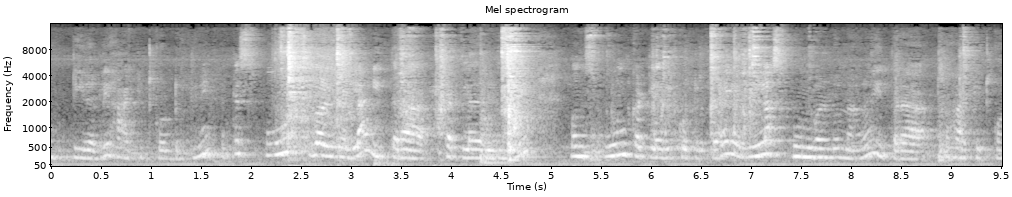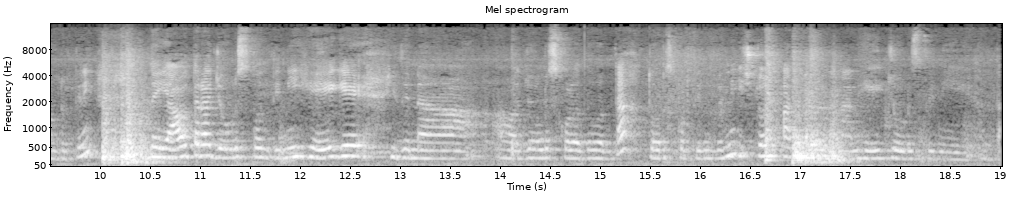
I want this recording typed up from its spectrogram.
ಬುಟ್ಟಿನಲ್ಲಿ ಹಾಕಿಟ್ಕೊಂಡಿರ್ತೀನಿ. ಮತ್ತು ಸ್ಪೂನ್ಸ್ಗಳನ್ನೆಲ್ಲ ಈ ಥರ ಕಟ್ಲರಿನಲ್ಲಿ ಒಂದು ಸ್ಪೂನ್ ಕಟ್ಲರಿ ಕೊಟ್ಟಿರ್ತಾರೆ. ಎಲ್ಲ ಸ್ಪೂನ್ಗಳನ್ನು ನಾನು ಈ ಥರ ಹಾಕಿಟ್ಕೊಂಡಿರ್ತೀನಿ. ಇದನ್ನ ಯಾವ ಥರ ಜೋಡಿಸ್ಕೊತೀನಿ, ಹೇಗೆ ಇದನ್ನು ಜೋಡಿಸ್ಕೊಳ್ಳೋದು ಅಂತ ತೋರಿಸ್ಕೊಡ್ತೀನಿ ಬನ್ನಿ. ಇಷ್ಟೊಂದು ಪಾತ್ರೆಗಳನ್ನ ನಾನು ಹೇಗೆ ಜೋಡಿಸ್ತೀನಿ ಅಂತ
